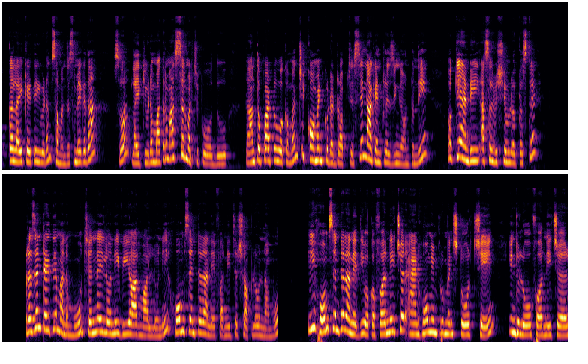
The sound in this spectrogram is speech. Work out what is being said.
ఒక్క లైక్ అయితే ఇవ్వడం సమంజసమే కదా. సో లైక్ ఇవ్వడం మాత్రం అస్సలు మర్చిపోవద్దు. దాంతోపాటు ఒక మంచి కామెంట్ కూడా డ్రాప్ చేస్తే నాకు ఎంకరేజింగ్గా ఉంటుంది. ఓకే అండి అసలు విషయంలోకి వస్తే. ప్రజెంట్ అయితే మనము చెన్నైలోని విఆర్ మాల్లోని హోమ్ సెంటర్ అనే ఫర్నిచర్ షాప్లో ఉన్నాము. ఈ హోమ్ సెంటర్ అనేది ఒక furniture and home improvement store chain ఇందులో ఫర్నిచర్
